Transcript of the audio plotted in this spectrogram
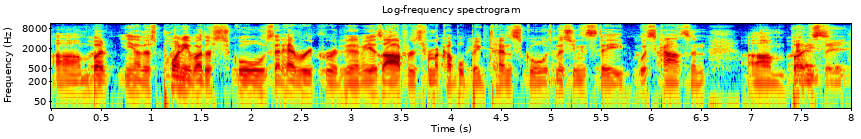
um, but you know, there's plenty of other schools that have recruited him. He has offers from a couple Big Ten schools, Michigan State, Wisconsin, um, but Penn he's State.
